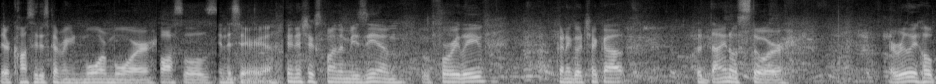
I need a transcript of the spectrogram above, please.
they're constantly discovering more and more fossils in this area. Finish exploring the museum. Before we leave, I'm gonna go check out the Dino Store. I really hope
